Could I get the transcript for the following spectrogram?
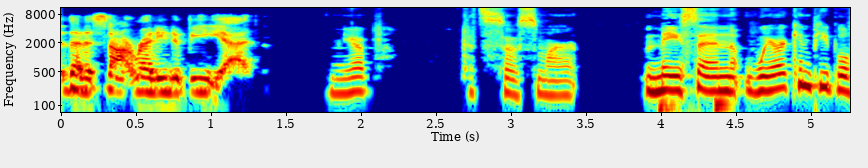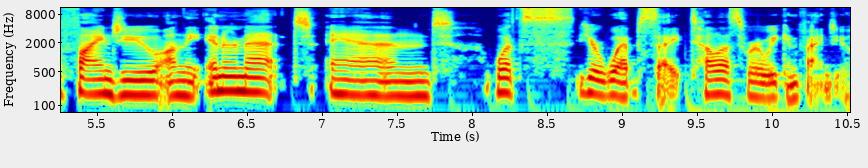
that it's not ready to be yet. Yep. That's so smart. Mason, where can people find you on the internet and what's your website? Tell us where we can find you.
